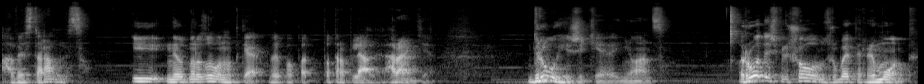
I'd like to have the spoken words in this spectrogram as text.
А ви старалися. І неодноразово на таке ви потрапляли, гарантія. Другий життєвий нюанс. Родич прийшов вам зробити ремонт.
